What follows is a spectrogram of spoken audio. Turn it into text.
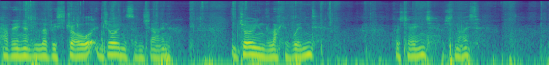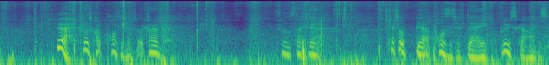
having a lovely stroll, enjoying the sunshine, enjoying the lack of wind for a change, which is nice. Yeah, it feels quite positive. So it kind of feels like a, of, yeah, a positive day. Blue skies,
